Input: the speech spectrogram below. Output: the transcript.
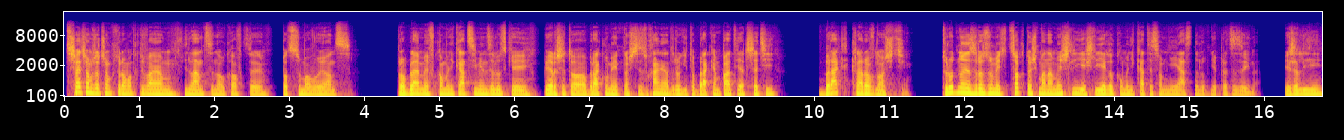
Trzecią rzeczą, którą odkrywają finlandzcy naukowcy, podsumowując problemy w komunikacji międzyludzkiej, pierwszy to brak umiejętności słuchania, drugi to brak empatii, a trzeci brak klarowności. Trudno jest zrozumieć, co ktoś ma na myśli, jeśli jego komunikaty są niejasne lub nieprecyzyjne. Jeżeli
